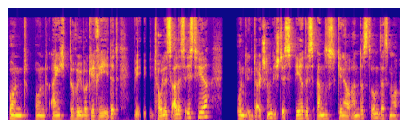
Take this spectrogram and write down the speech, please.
und, und eigentlich darüber geredet, wie toll es alles ist hier. Und in Deutschland ist es eher das anders, genau andersrum, dass man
